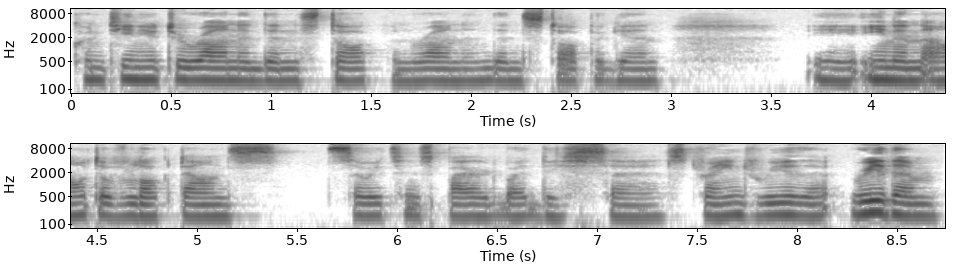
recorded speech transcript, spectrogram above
continue to run and then stop and run and then stop again in and out of lockdowns. So it's inspired by this uh, strange rhythm, rhythm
